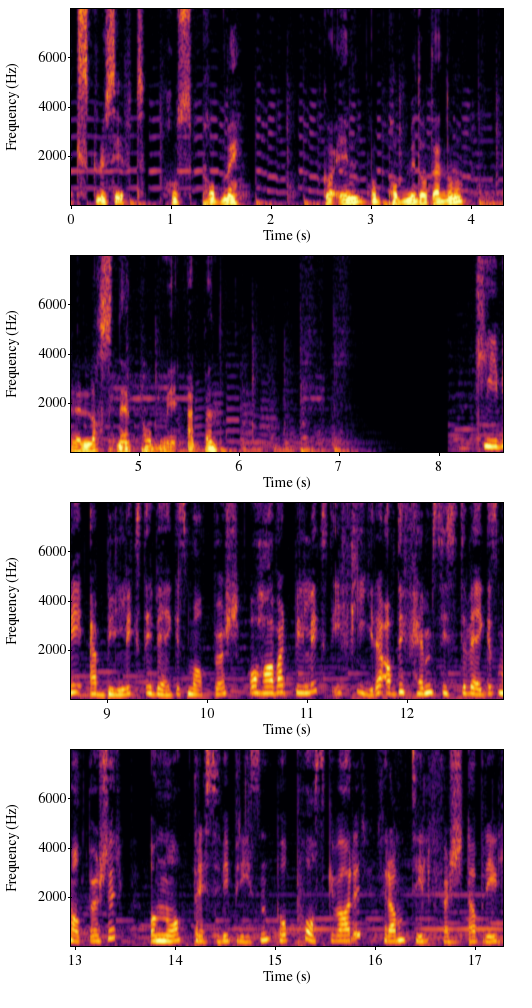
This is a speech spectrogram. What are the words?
Eksklusivt hos Podmy. Gå inn på podmy.no, eller last ned Podmy-appen. Kiwi er billigst i VGs matbørs og har vært billigst i fire av de fem siste VGs matbørser. Og nå presser vi prisen på påskevarer fram til 1. april.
